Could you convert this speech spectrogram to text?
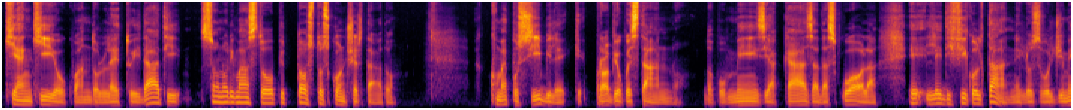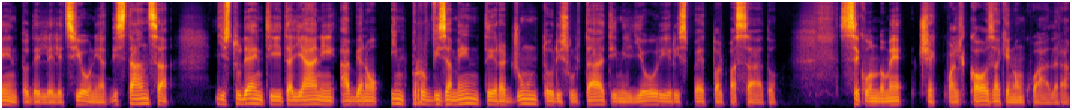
che anch'io, quando ho letto i dati, sono rimasto piuttosto sconcertato. Com'è possibile che proprio quest'anno, dopo mesi a casa da scuola e le difficoltà nello svolgimento delle lezioni a distanza, gli studenti italiani abbiano improvvisamente raggiunto risultati migliori rispetto al passato. Secondo me c'è qualcosa che non quadra.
